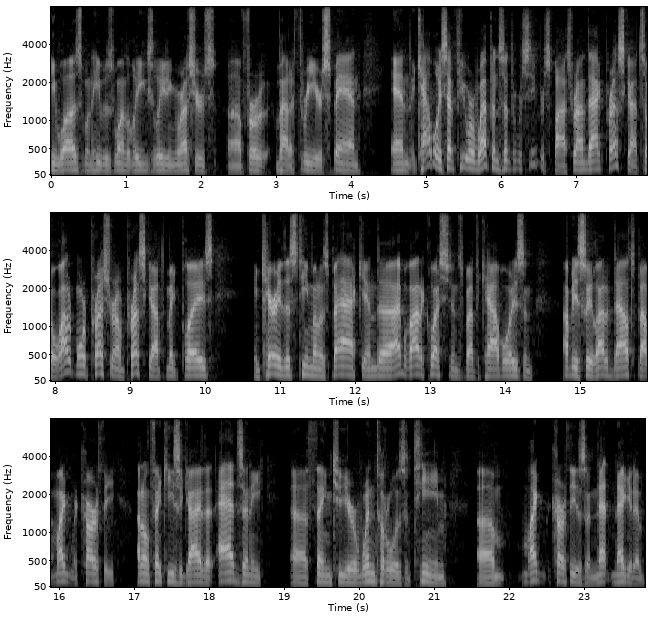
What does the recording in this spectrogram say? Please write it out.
he was when he was one of the league's leading rushers uh, for about a three year span. And the Cowboys have fewer weapons at the receiver spots around Dak Prescott. So a lot more pressure on Prescott to make plays and carry this team on his back. And uh, I have a lot of questions about the Cowboys and obviously a lot of doubts about Mike McCarthy. I don't think he's a guy that adds any uh, to your win total as a team. Um, Mike McCarthy is a net negative.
